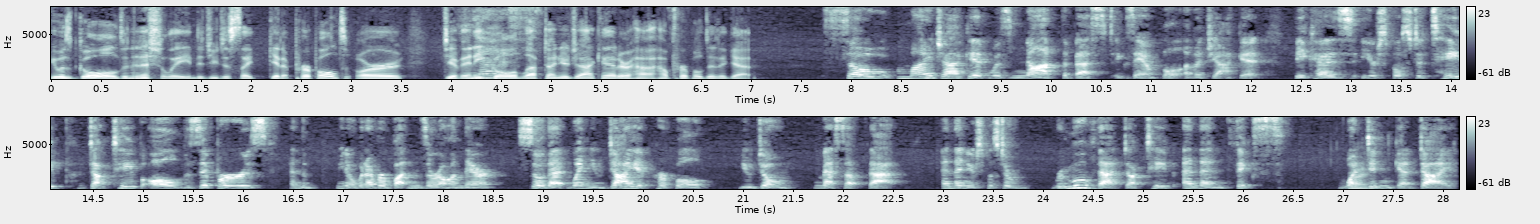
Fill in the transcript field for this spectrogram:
it was gold initially. Did you just like get it purpled or do you have any yes. gold left on your jacket or how, how purple did it get? So my jacket was not the best example of a jacket because you're supposed to tape, duct tape all the zippers and the, you know, whatever buttons are on there so that when you dye it purple, you don't mess up that. And then you're supposed to remove that duct tape and then fix what right. didn't get dyed.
